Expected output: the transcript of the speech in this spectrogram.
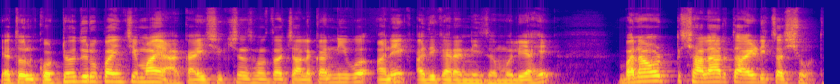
यातून कोट्यवधी रुपयांची माया काही शिक्षण संस्था चालकांनी व अनेक अधिकाऱ्यांनी जमवली आहे. बनावट शालार्थ आय डीचा शोध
